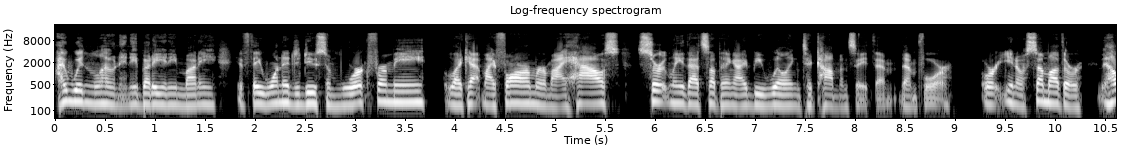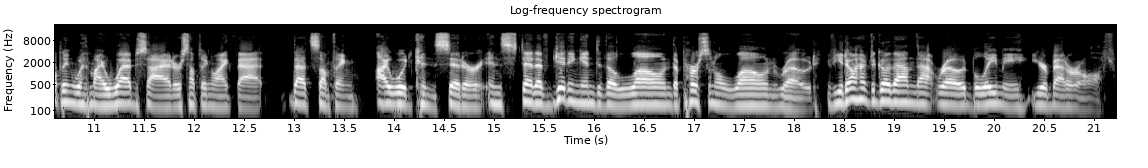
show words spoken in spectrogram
I wouldn't loan anybody any money. If they wanted to do some work for me, like at my farm or my house, certainly that's something I'd be willing to compensate them them for. Or, you know, some other helping with my website or something like that. That's something I would consider instead of getting into the loan, the personal loan road. If you don't have to go down that road, believe me, you're better off.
